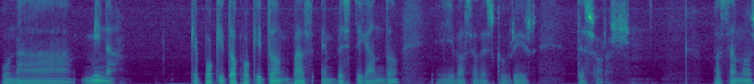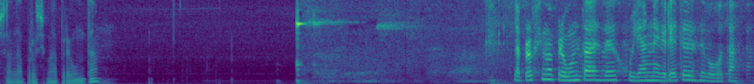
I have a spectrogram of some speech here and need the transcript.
una mina que poquito a poquito vas investigando y vas a descubrir tesoros. Pasamos a la próxima pregunta. La próxima pregunta es de Julián Negrete desde Bogotá.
